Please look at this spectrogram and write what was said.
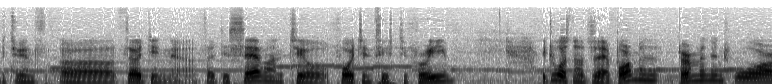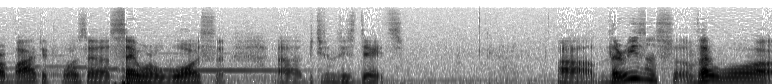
between uh, 1337 till 1453. It was not a permanent, permanent war, but it was uh, several wars uh, between these dates. Uh, the reasons there were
